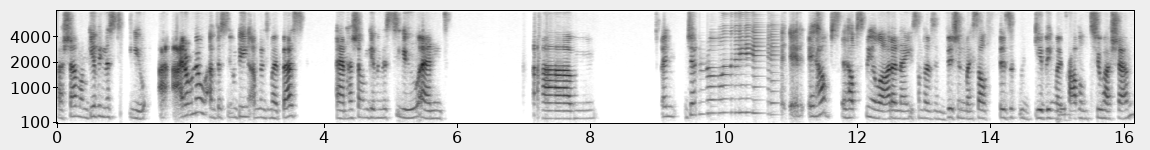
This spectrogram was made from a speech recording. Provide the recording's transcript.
Hashem, I'm giving this to you. I, I don't know. I'm just a human being. I'm going to do my best. And Hashem, I'm giving this to you. And um, and generally it, it helps it helps me a lot and i sometimes envision myself physically giving my problem to hashem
